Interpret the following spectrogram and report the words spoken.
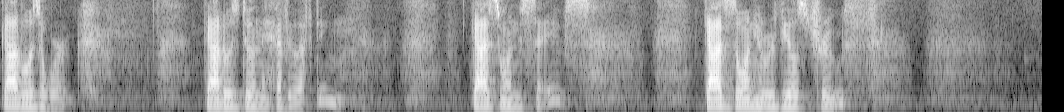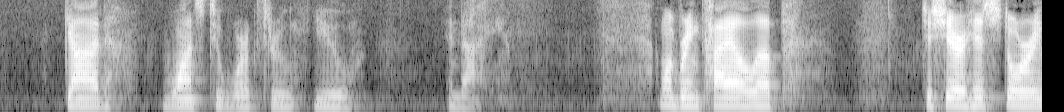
God was at work. God was doing the heavy lifting. God's the one who saves. God's the one who reveals truth. God wants to work through you and I. I want to bring Kyle up to share his story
